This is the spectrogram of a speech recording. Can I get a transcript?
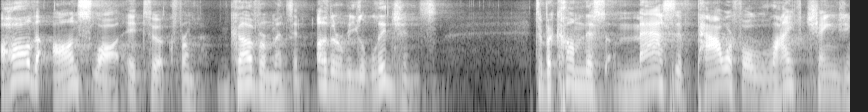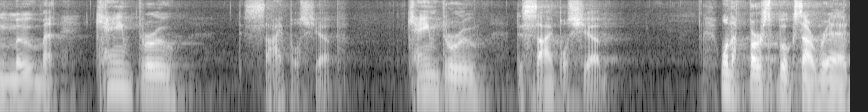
All the onslaught it took from governments and other religions to become this massive, powerful, life changing movement came through discipleship. Came through discipleship. One of the first books I read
